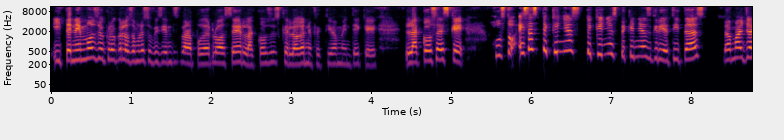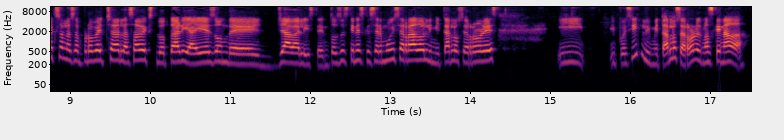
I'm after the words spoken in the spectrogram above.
y tenemos yo creo que los hombres suficientes para poderlo hacer. La cosa es que lo hagan efectivamente y que la cosa es que justo esas pequeñas, pequeñas, pequeñas grietitas, Lamar Jackson las aprovecha, las sabe explotar y ahí es donde ya valiste. Entonces tienes que ser muy cerrado, limitar los errores y, y pues sí, limitar los errores más que nada.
